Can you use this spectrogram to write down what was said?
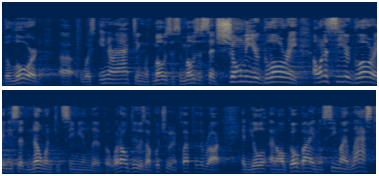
the Lord uh, was interacting with Moses, and Moses said, Show me your glory. I want to see your glory. And he said, No one can see me and live. But what I'll do is I'll put you in a cleft of the rock, and, you'll, and I'll go by and you'll see my last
